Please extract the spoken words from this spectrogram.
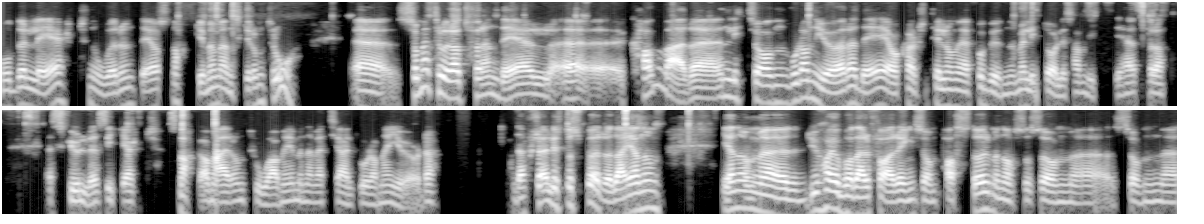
modellert noe rundt det å snakke med mennesker om tro. Eh, som jeg tror at for en del eh, kan være en litt sånn Hvordan gjør jeg det? Og kanskje til og med forbundet med litt dårlig samvittighet for at jeg skulle sikkert snakka mer om toa mi, men jeg vet ikke helt hvordan jeg gjør det. Derfor har jeg lyst til å spørre deg gjennom, gjennom eh, Du har jo både erfaring som pastor, men også som, eh, som eh,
